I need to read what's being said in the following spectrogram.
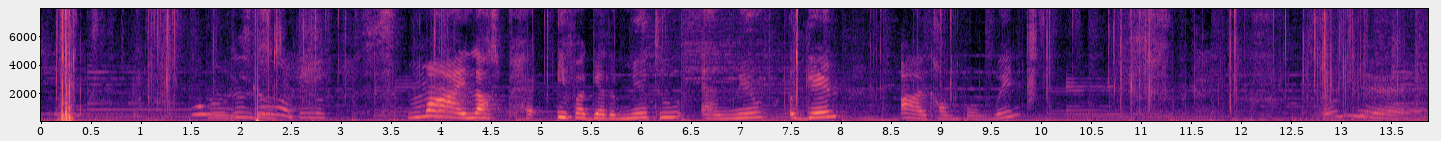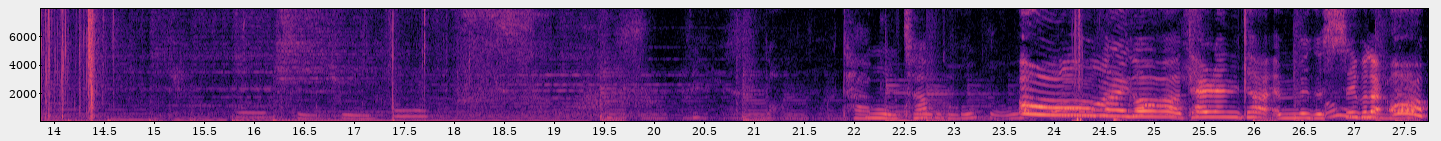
GX! Oh, Oh, my this gosh. freaking my last pack. If I get a Mewtwo and Mew again, I come for win. Tapu Tapu. Oh my god! Tyranitar and Mega Sableye. Oh!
